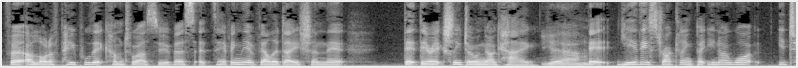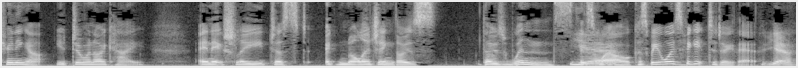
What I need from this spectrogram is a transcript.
for a lot of people that come to our service, it's having that validation that that they're actually doing okay. Yeah. That yeah, they're struggling, but you know what? You're turning up. You're doing okay. And actually just acknowledging those those wins as well because we always forget to do that. Yeah,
